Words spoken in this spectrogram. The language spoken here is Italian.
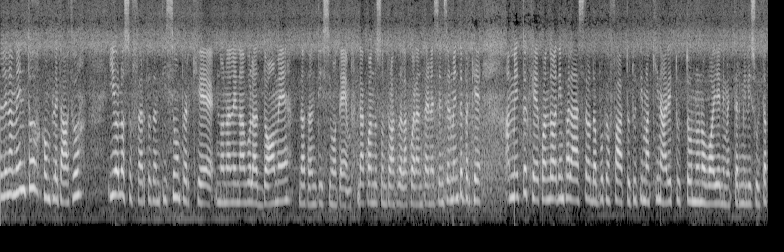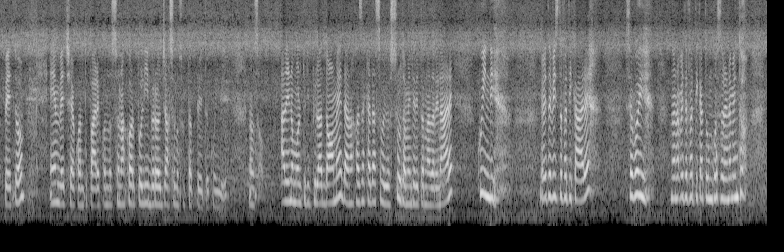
Allenamento completato. Io l'ho sofferto tantissimo perché non allenavo l'addome da tantissimo tempo, da quando sono tornata dalla quarantena, essenzialmente perché ammetto che quando vado in palestra, dopo che ho fatto tutti i macchinari e tutto, non ho voglia di mettermi lì sul tappeto. E invece a quanto pare quando sono a corpo libero già sono sul tappeto, quindi non so, alleno molto di più l'addome ed è una cosa che adesso voglio assolutamente ritornare ad allenare, quindi mi avete visto faticare, se voi non avete faticato con questo allenamento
